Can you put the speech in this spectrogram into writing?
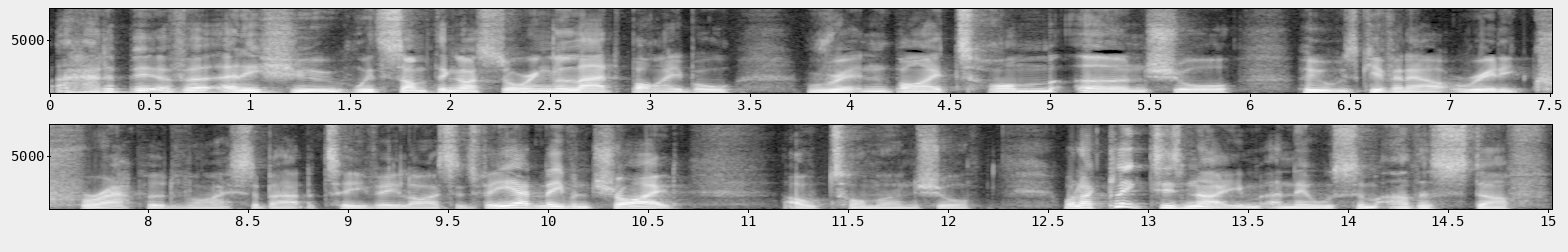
I had a bit of a, an issue with something I saw in Lad Bible written by Tom Earnshaw, who was giving out really crap advice about the TV license. But he hadn't even tried old Tom Earnshaw. Well, I clicked his name and there was some other stuff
